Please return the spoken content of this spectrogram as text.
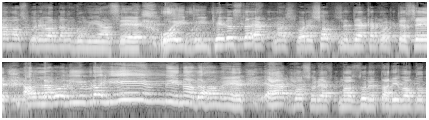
নামাজ বাদান ঘুমিয়ে আছে। ওই দুই ফেরেস্তা এক মাস পরে স্বপ্নে দেখা করতেছে আল্লাহ ইব্রাহিম এক বছর, এক মাস ধরে তার ইবাদত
